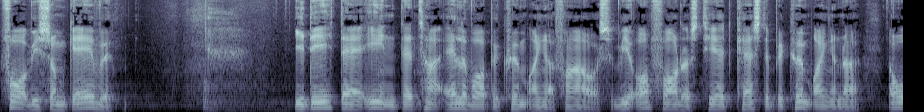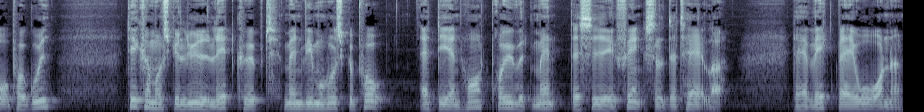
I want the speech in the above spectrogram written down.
får vi som gave i det, der er en, der tager alle vores bekymringer fra os. Vi opfordres til at kaste bekymringerne over på Gud. Det kan måske lyde let købt, men vi må huske på, at det er en hårdt prøvet mand, der sidder i fængsel, der taler. Der er vægt bag ordene,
